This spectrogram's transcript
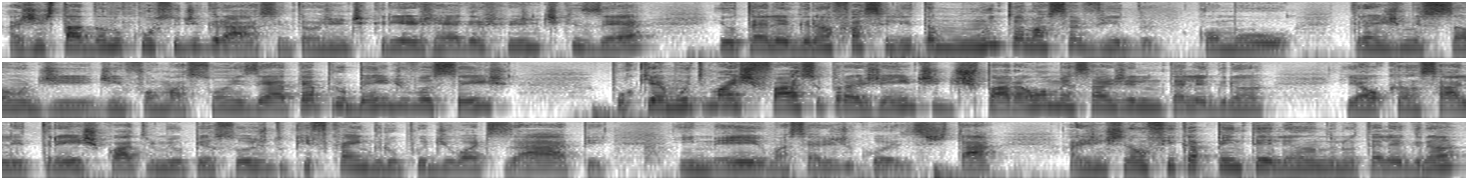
a gente está dando curso de graça, então a gente cria as regras que a gente quiser e o Telegram facilita muito a nossa vida, como transmissão de, de informações, é até para o bem de vocês, porque é muito mais fácil para a gente disparar uma mensagem ali no Telegram e alcançar ali 3, 4 mil pessoas do que ficar em grupo de WhatsApp, e-mail, uma série de coisas, tá? A gente não fica pentelhando no Telegram,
